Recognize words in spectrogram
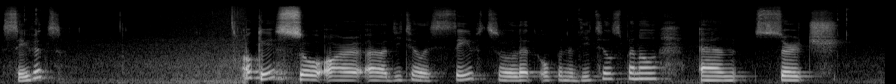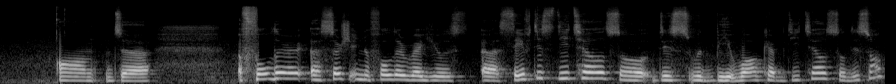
save it Okay, so our uh, detail is saved. So let's open the details panel and search on the folder, uh, search in the folder where you uh, save this detail. So this would be wall cap details, so this one.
